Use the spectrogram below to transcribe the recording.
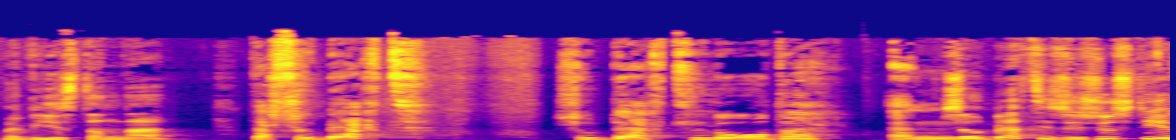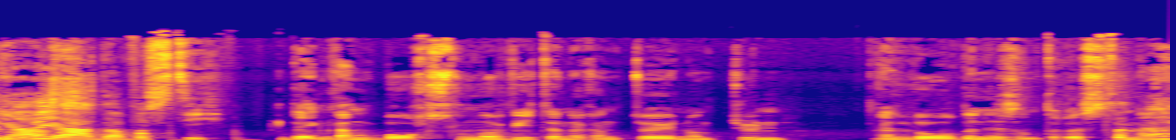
En wie is dan dat? Dat is Gilbert. Gilbert, Lode en... Gilbert is dus juist hier Ja, was. ja, dat was die. Ik denk dan borstelen of iets en er een tuin aan doen. En Loden is aan het rusten, hè.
